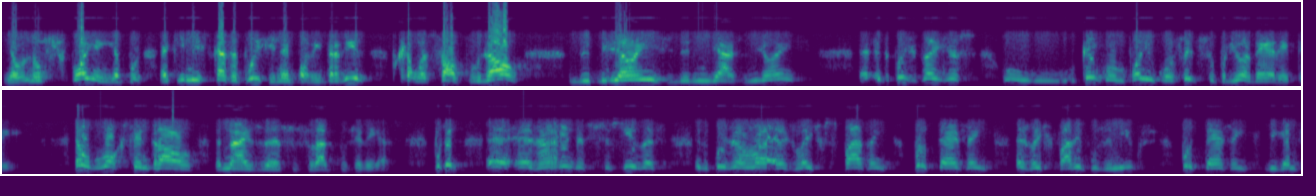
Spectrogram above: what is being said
não, não se expõem, aqui neste caso a polícia nem pode intervir, porque é um assalto legal de milhões, de milhares de milhões. Eh, depois veja-se o, quem compõe o Conselho Superior da EDP. É o Bloco Central mais assessorado pelo CDS. Portanto, eh, as rendas excessivas depois as leis que se fazem protegem, as leis que fazem pelos amigos protegem, digamos,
